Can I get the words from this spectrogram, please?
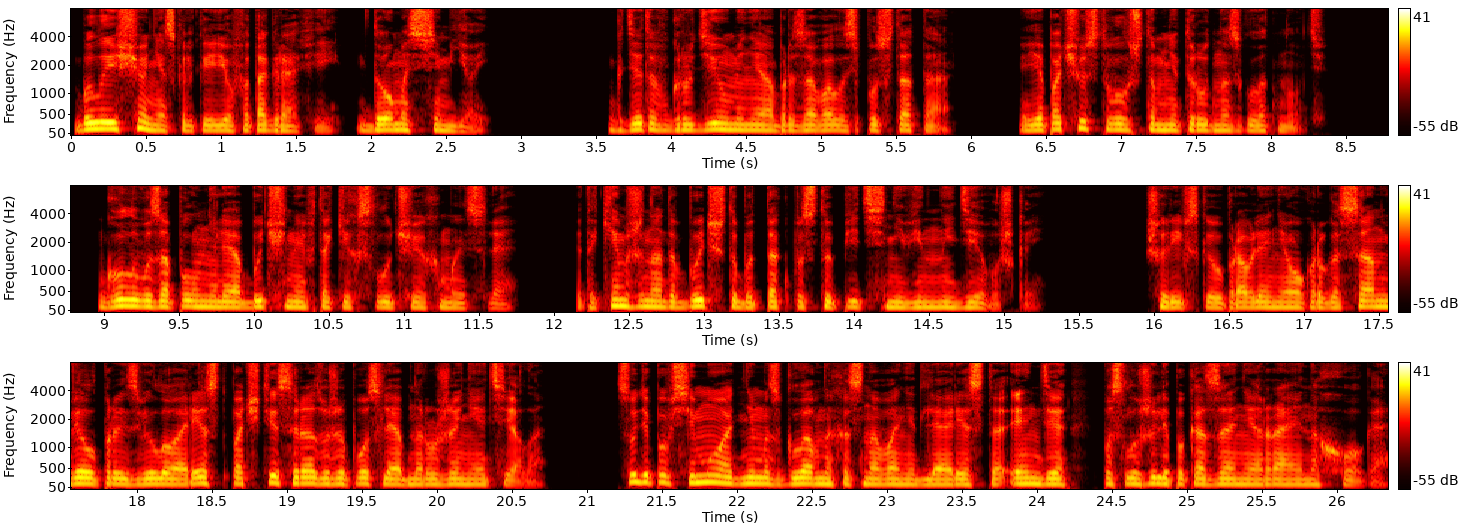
Было еще несколько ее фотографий, дома с семьей. Где-то в груди у меня образовалась пустота, и я почувствовал, что мне трудно сглотнуть. Голову заполнили обычные в таких случаях мысли. Это кем же надо быть, чтобы так поступить с невинной девушкой? Шерифское управление округа Санвилл произвело арест почти сразу же после обнаружения тела. Судя по всему, одним из главных оснований для ареста Энди послужили показания Райана Хога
